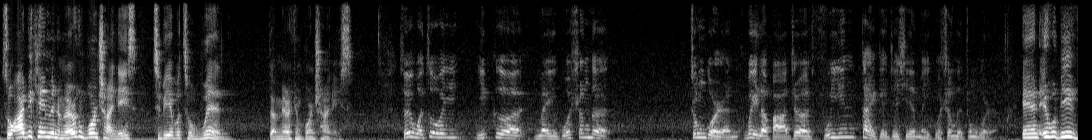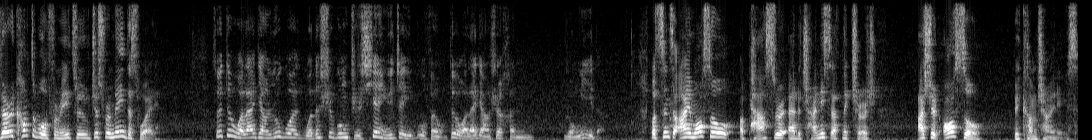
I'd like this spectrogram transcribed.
So, I became an American born Chinese to be able to win the American born Chinese. 所以我作为一个美国生的中国人，为了把这福音带给这些美国生的中国人，And it would be very comfortable for me to just remain this way. 所以对我来讲，如果我的事工只限于这一部分，对我来讲是很容易的。But since I am also a pastor at a Chinese ethnic church, I should also become Chinese.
